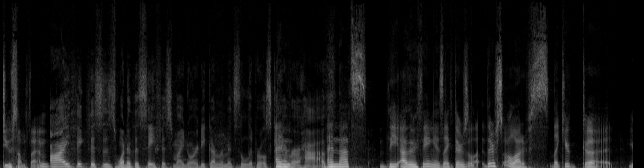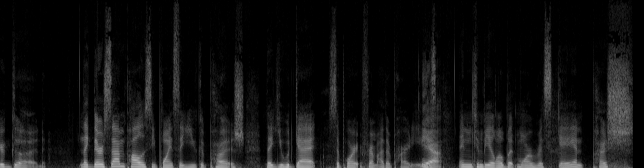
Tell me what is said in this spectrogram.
do something. I think this is one of the safest minority governments the liberals can And- ever have. And that's the other thing is like there's a lot, there's still a lot of like you're good. You're good. Like there are some policy points that you could push that you would get support from other parties. yeah. And you can be a little bit more risque and push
